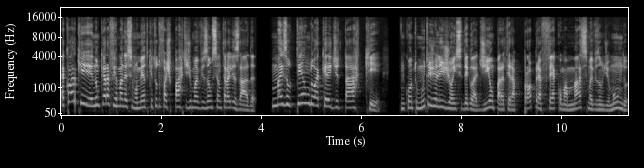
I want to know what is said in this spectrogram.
É claro que não quero afirmar nesse momento que tudo faz parte de uma visão centralizada, mas eu tendo a acreditar que, enquanto muitas religiões se degladiam para ter a própria fé como a máxima visão de mundo,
